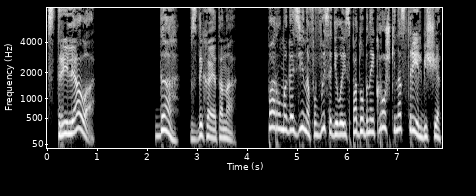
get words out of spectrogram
Стреляла?» «Да», — вздыхает она. «Пару магазинов высадила из подобной крошки на стрельбище,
